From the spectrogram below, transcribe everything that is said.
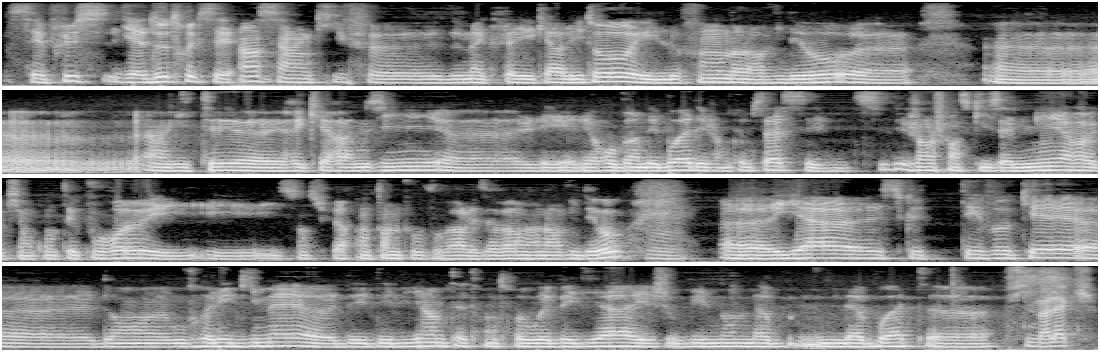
c'est plus il y a deux trucs c'est un c'est un kiff de McFly et Carlito et ils le font dans leurs vidéos inviter euh, Eric et Ramsey, euh, les, les Robins des Bois, des gens comme ça, c'est des gens, je pense, qu'ils admirent, qui ont compté pour eux et, ils sont super contents de pouvoir les avoir dans leurs vidéos. Mm. Il y a ce que tu évoquais dans Ouvrez les guillemets, des, des, liens peut-être entre Webedia et j'ai oublié le nom de la, la boîte. Fimalac,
